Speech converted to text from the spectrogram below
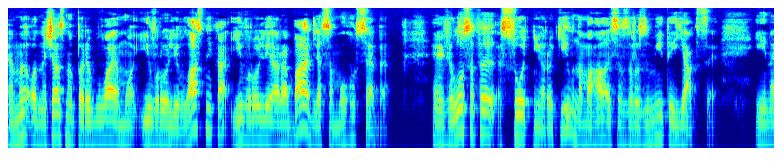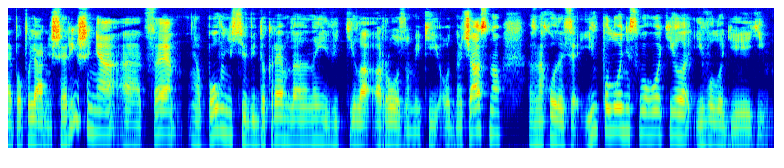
Ми одночасно перебуваємо і в ролі власника, і в ролі раба для самого себе. Е, філософи сотні років намагалися зрозуміти, як це. І найпопулярніше рішення е, це повністю відокремлений від тіла розум, який одночасно знаходиться і в полоні свого тіла, і володіє їм.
